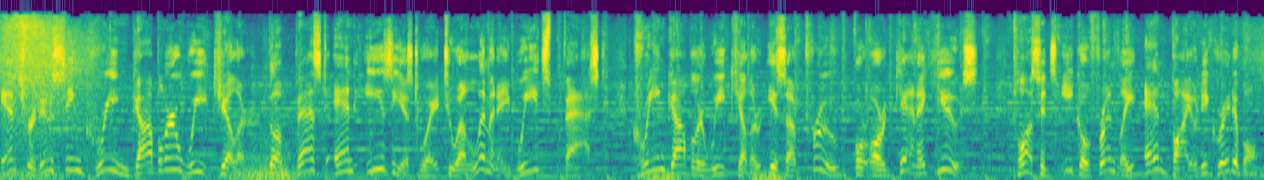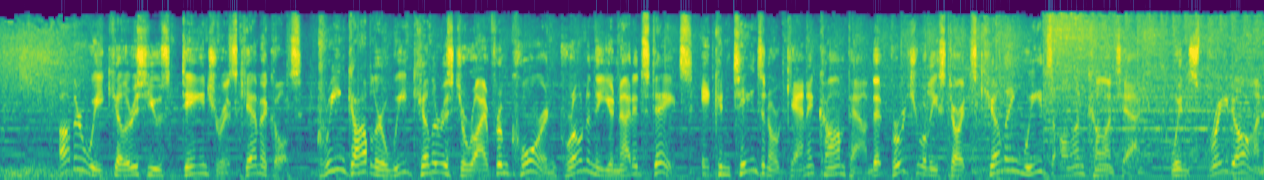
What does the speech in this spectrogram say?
Introducing Green Gobbler Weed Killer, the best and easiest way to eliminate weeds fast. Green Gobbler Weed Killer is approved for organic use. Plus, it's eco-friendly and biodegradable. Other weed killers use dangerous chemicals. Green Gobbler Weed Killer is derived from corn grown in the United States. It contains an organic compound that virtually starts killing weeds on contact. When sprayed on,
